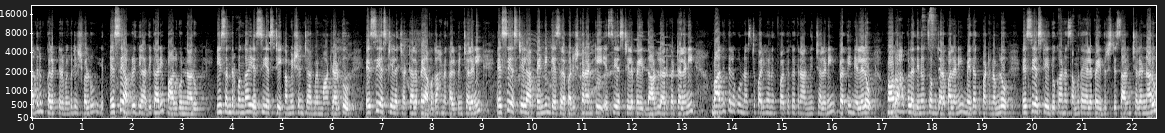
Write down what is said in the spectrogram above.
అదనపు కలెక్టర్ వెంకటేశ్వర్లు ఎస్సీ అభివృద్ధి అధికారి పాల్గొన్నారు. ఈ సందర్భంగా ఎస్సీ ఎస్టీ కమిషన్ చైర్మన్ మాట్లాడుతూ ఎస్సీ ఎస్టీల చట్టాలపై అవగాహన కల్పించాలని ఎస్సీ ఎస్టీల పెండింగ్ కేసుల పరిష్కారానికి ఎస్సీ ఎస్టీలపై దాడులు అరికట్టాలని బాధితులకు నష్టపరిహారం త్వరితగతిన అందించాలని ప్రతి నెలలో పౌర హక్కుల దినోత్సవం జరపాలని మెదక్ పట్టణంలో ఎస్సీ ఎస్టీ దుకాణ సముదాయాలపై దృష్టి సారించాలన్నారు.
